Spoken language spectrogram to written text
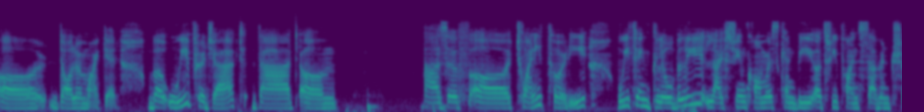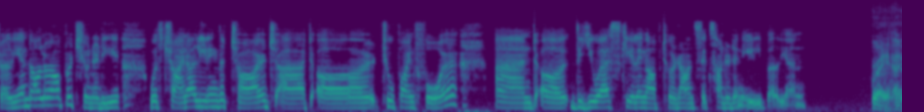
uh, market. But we project that um, as of uh, 2030, we think globally, live stream commerce can be a $3.7 trillion opportunity, with China leading the charge at uh, 2.4 and uh, the US scaling up to around 680 billion. Right.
